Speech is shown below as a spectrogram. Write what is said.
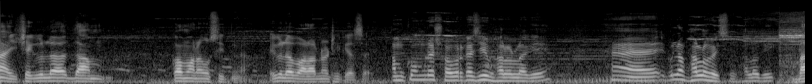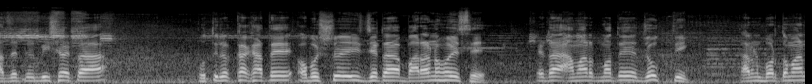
নাই সেগুলো দাম কমানো উচিত না। এগুলো বাড়ানো ঠিক আছে। দাম কমলে সবার কাছেই ভালো লাগে। হ্যাঁ এগুলো ভালো হয়েছে ভালো দিক। বাজেটের বিষয়টা প্রতিরক্ষা খাতে অবশ্যই যেটা বাড়ানো হয়েছে এটা আমার মতে যৌক্তিক। কারণ বর্তমান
